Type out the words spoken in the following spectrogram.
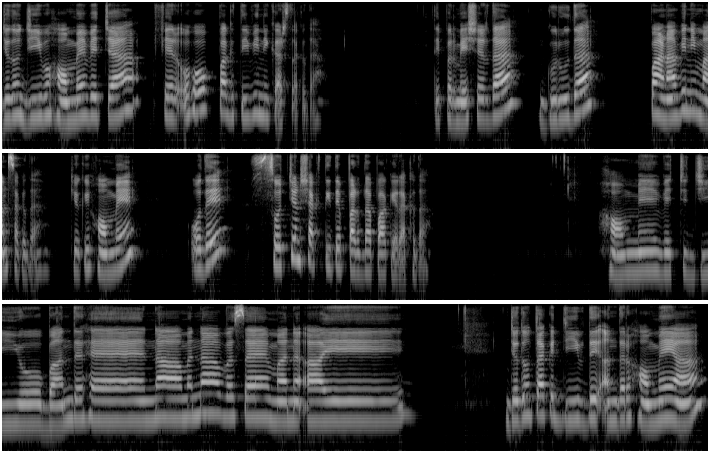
ਜਦੋਂ ਜੀਵ ਹਉਮੈ ਵਿੱਚ ਆ, ਫਿਰ ਉਹ ਭਗਤੀ ਵੀ ਨਹੀਂ ਕਰ ਸਕਦਾ। ਤੇ ਪਰਮੇਸ਼ਰ ਦਾ, ਗੁਰੂ ਦਾ ਭਾਣਾ ਵੀ ਨਹੀਂ ਮੰਨ ਸਕਦਾ, ਕਿਉਂਕਿ ਹਉਮੈ ਉਹਦੇ ਸੋਚਣ ਸ਼ਕਤੀ ਤੇ ਪਰਦਾ ਪਾ ਕੇ ਰੱਖਦਾ। ਹਉਮੈ ਵਿੱਚ ਜੀਉ ਬੰਦ ਹੈ, ਨਾਮ ਨਾ ਵਸੈ ਮਨ ਆਏ। ਜਦੋਂ ਤੱਕ ਜੀਵ ਦੇ ਅੰਦਰ ਹਉਮੈ ਆ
